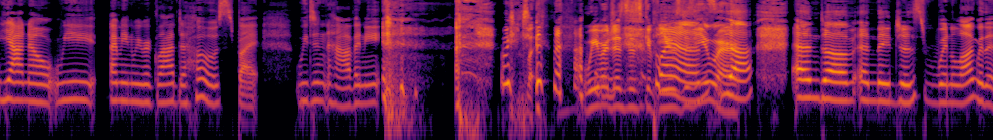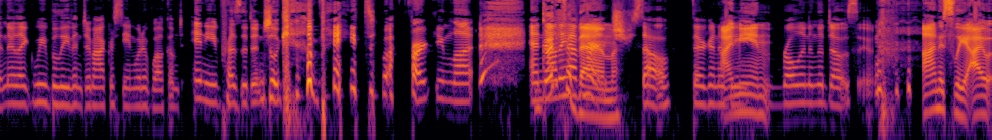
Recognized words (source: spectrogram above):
yeah, no, we, I mean, we were glad to host, but we didn't have any. we, Like, We were just as confused as you were. Yeah. And um and they just went along with it and they're like, We believe in democracy and would have welcomed any presidential campaign to our parking lot. And now they have them. merch. So they're gonna I mean- rolling in the dough soon. Honestly, I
